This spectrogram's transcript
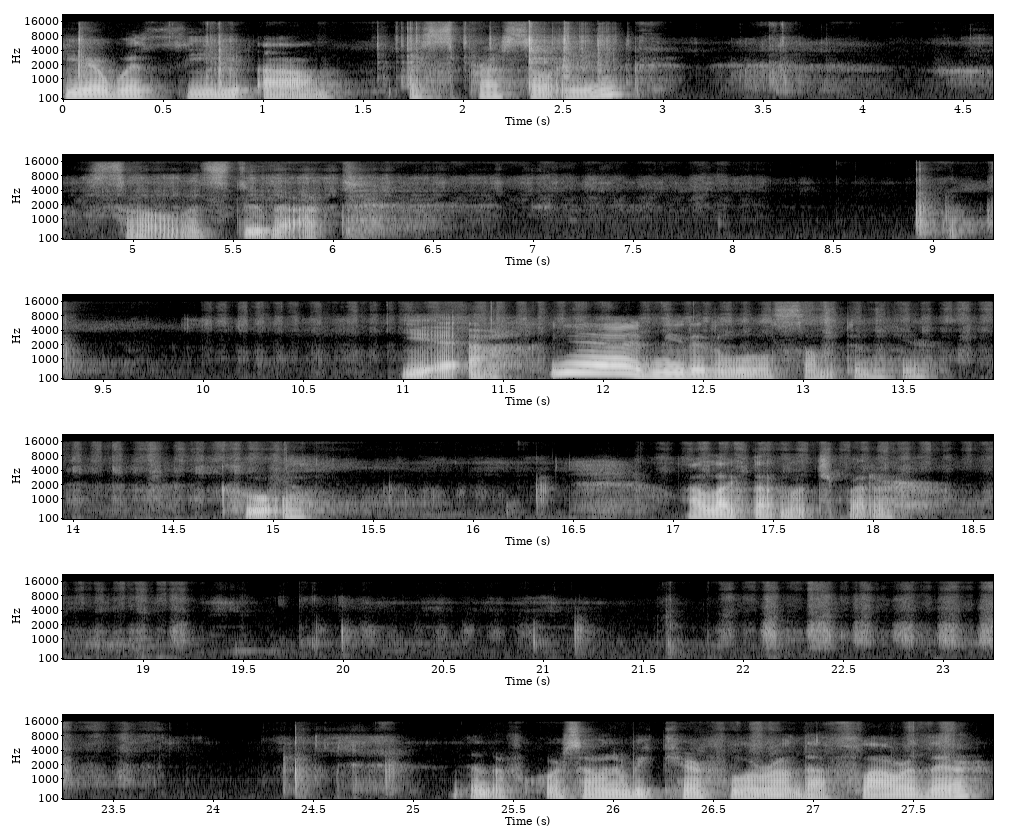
here with the um, espresso ink. So let's do that. Yeah, yeah, it needed a little something here. Cool. I like that much better. And of course, I want to be careful around that flower there.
